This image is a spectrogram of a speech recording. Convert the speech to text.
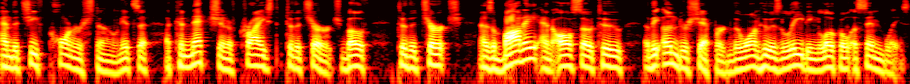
and the chief cornerstone. It's a, a connection of Christ to the church, both to the church as a body and also to the under shepherd, the one who is leading local assemblies.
